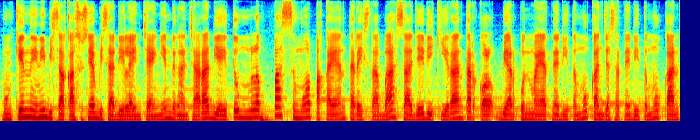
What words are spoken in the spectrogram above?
mungkin ini bisa kasusnya bisa dilencengin dengan cara dia itu melepas semua pakaian Teresita Basa. Jadi dikira ntar kalau biarpun mayatnya ditemukan jasadnya ditemukan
